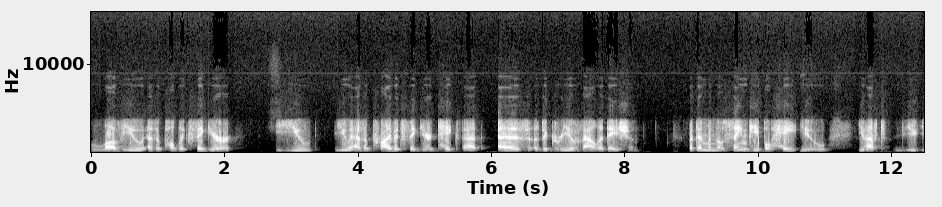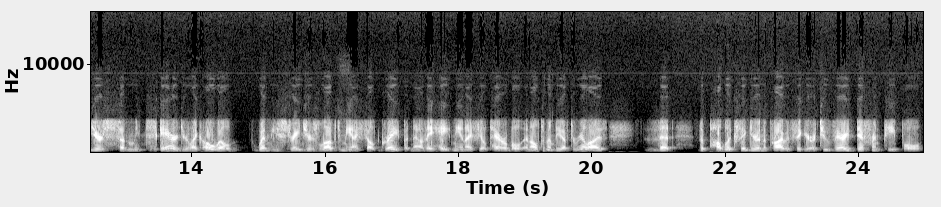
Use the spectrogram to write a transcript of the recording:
love you as a public figure, you you as a private figure take that as a degree of validation. But then when those same people hate you, you have to you, you're suddenly scared. You're like, "Oh, well, when these strangers loved me, I felt great, but now they hate me and I feel terrible." And ultimately, you have to realize that the public figure and the private figure are two very different people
